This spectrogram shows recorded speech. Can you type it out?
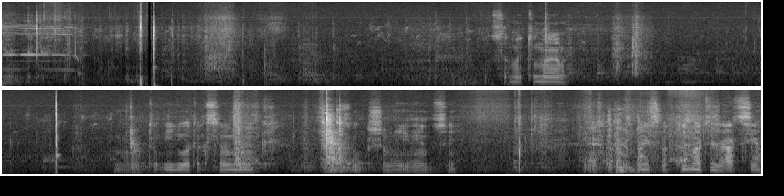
Pięknie. Co my tu mamy? No, to widło tak samo jak cukrze mniej więcej. Jest to, proszę Państwa, klimatyzacja.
